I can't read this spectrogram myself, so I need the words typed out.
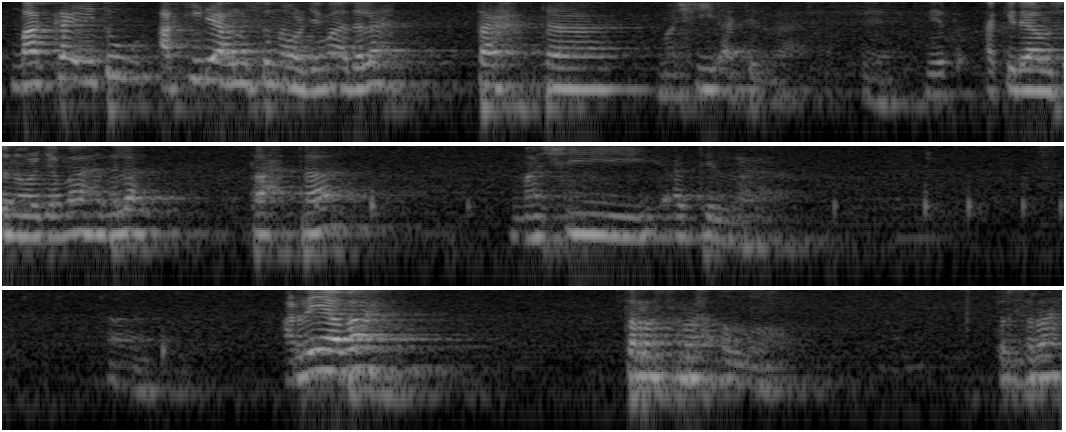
maka itu akidah Ahlussunnah wal Jamaah adalah tahta masyiatillah. Ya, ini akidah Ahlussunnah wal Jamaah adalah tahta masyiatillah. Nah, artinya apa? terserah Allah. Terserah.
